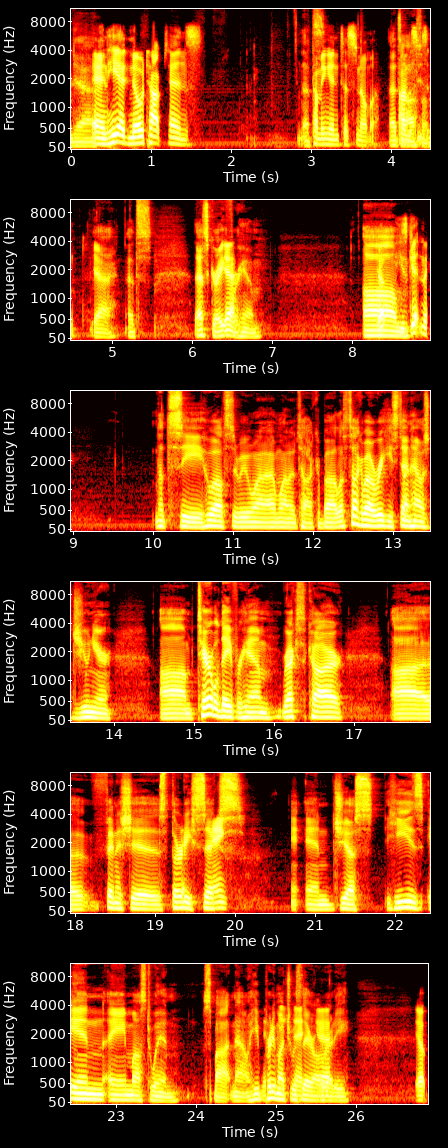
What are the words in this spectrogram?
Yeah, and he had no top tens that's coming into Sonoma That's on awesome. the season. Yeah, that's that's great Yeah. for him. Yep, Um, he's getting there. let's see who else do we want I want to talk about. Let's talk about Ricky Stenhouse Jr. Um, terrible day for him. The car, uh, finishes 36, a- and just he's in a must-win spot now. He pretty much was there already. Yep.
